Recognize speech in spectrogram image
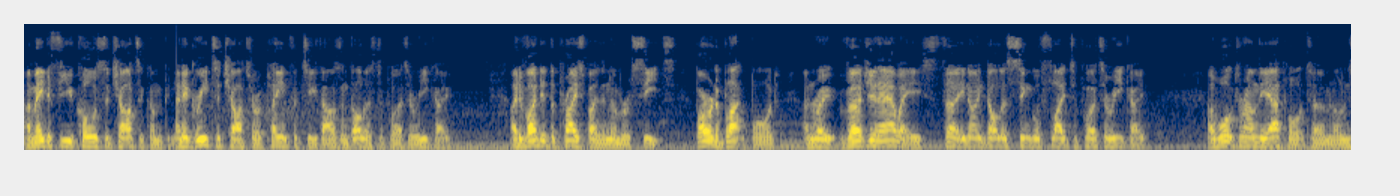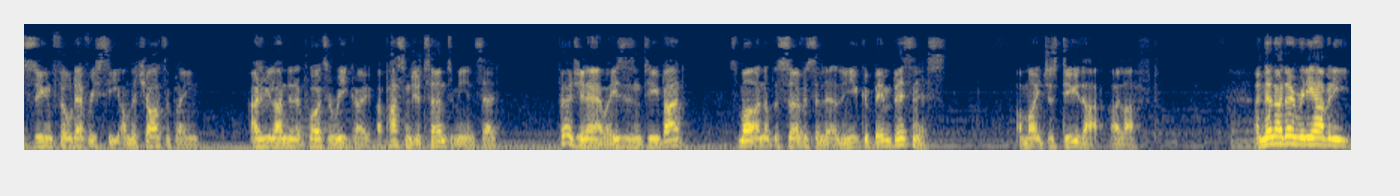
I made a few calls to charter company and agreed to charter a plane for $2,000 to Puerto Rico. I divided the price by the number of seats, borrowed a blackboard, and wrote Virgin Airways, $39 single flight to Puerto Rico. I walked around the airport terminal and soon filled every seat on the charter plane. As we landed at Puerto Rico, a passenger turned to me and said, Virgin Airways isn't too bad. Smarten up the service a little and you could be in business. I might just do that, I laughed. And then I don't really have any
